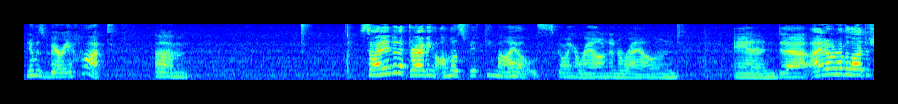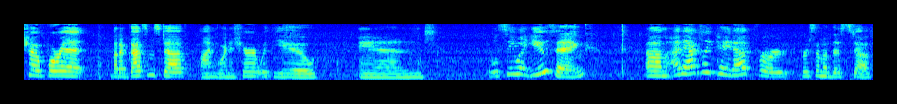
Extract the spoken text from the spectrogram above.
and it was very hot. Um, so I ended up driving almost 50 miles, going around and around, and uh, I don't have a lot to show for it, but I've got some stuff. I'm going to share it with you, and we'll see what you think. Um, I've actually paid up for, for some of this stuff.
